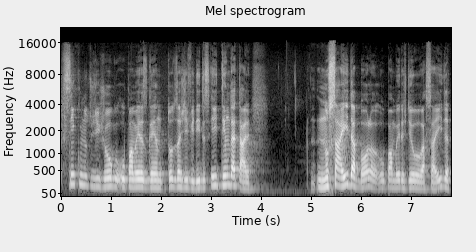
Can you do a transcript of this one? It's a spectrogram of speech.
cinco minutos de jogo, o Palmeiras ganhando todas as divididas. E tem um detalhe: no sair da bola, o Palmeiras deu a saída.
